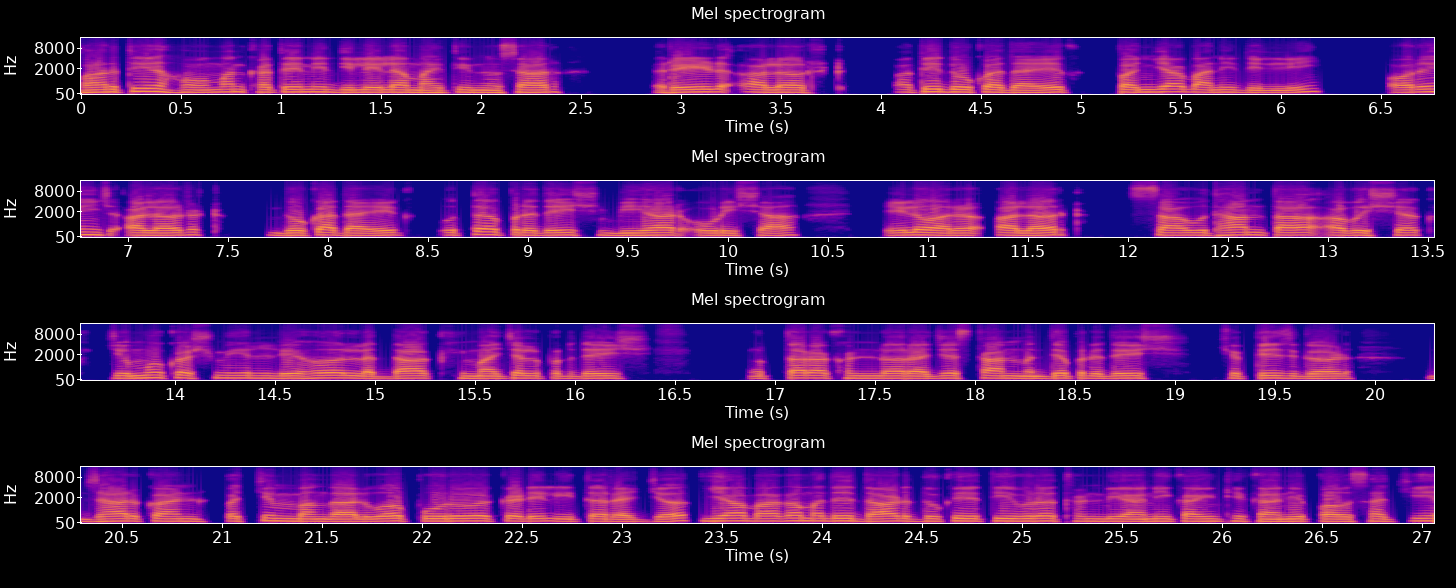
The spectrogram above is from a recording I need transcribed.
भारतीय हवामान खात्याने दिलेल्या माहितीनुसार रेड अलर्ट अति धोकादायक पंजाब आणि दिल्ली. ऑरेंज अलर्ट धोकादायक उत्तर प्रदेश बिहार ओडिशा. येलो अलर्ट सावधानता आवश्यक जम्मू काश्मीर लेह लद्दाख हिमाचल प्रदेश उत्तराखंड राजस्थान मध्य प्रदेश छत्तीसगड झारखंड पश्चिम बंगाल व पूर्वेकडील इतर राज्य. या भागामध्ये दाट धुके तीव्र थंडी आणि काही ठिकाणी पावसाची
